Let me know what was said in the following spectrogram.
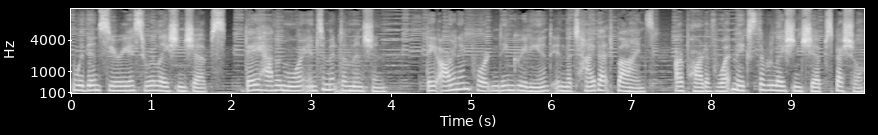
Within serious relationships, they have a more intimate dimension. They are an important ingredient in the tie that binds, are part of what makes the relationship special.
